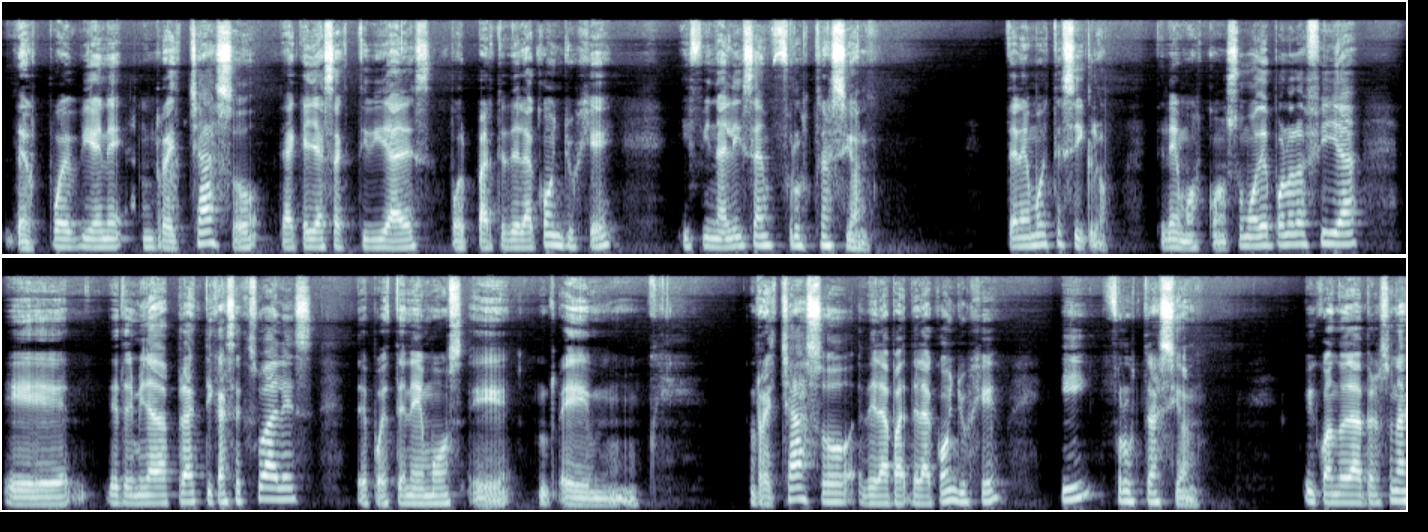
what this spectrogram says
después viene rechazo de aquellas actividades por parte de la cónyuge y finaliza en frustración. Tenemos este ciclo. Tenemos consumo de pornografía, eh, determinadas prácticas sexuales, después tenemos eh, em, rechazo de la, de la cónyuge y frustración. Y cuando la persona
